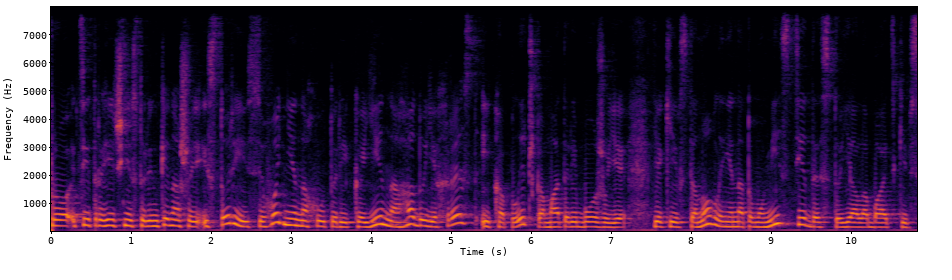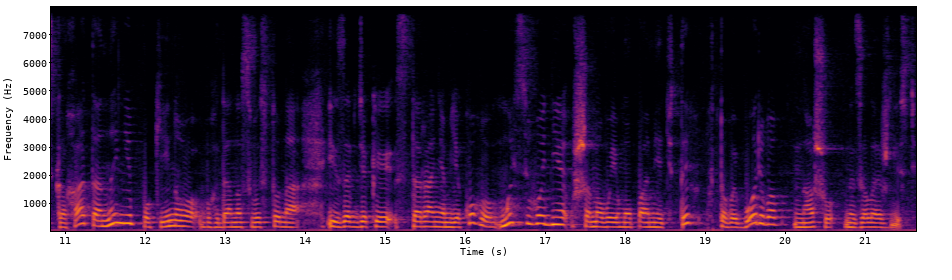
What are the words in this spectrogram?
Про ці трагічні сторінки нашої історії сьогодні на хуторі Киї нагадує хрест і капличка Матері Божої, які встановлені на тому місці, де стояла батьківська хата нині покійного Богдана Свистуна, і завдяки старанням якого ми сьогодні вшановуємо пам'ять тих, хто виборював нашу незалежність.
